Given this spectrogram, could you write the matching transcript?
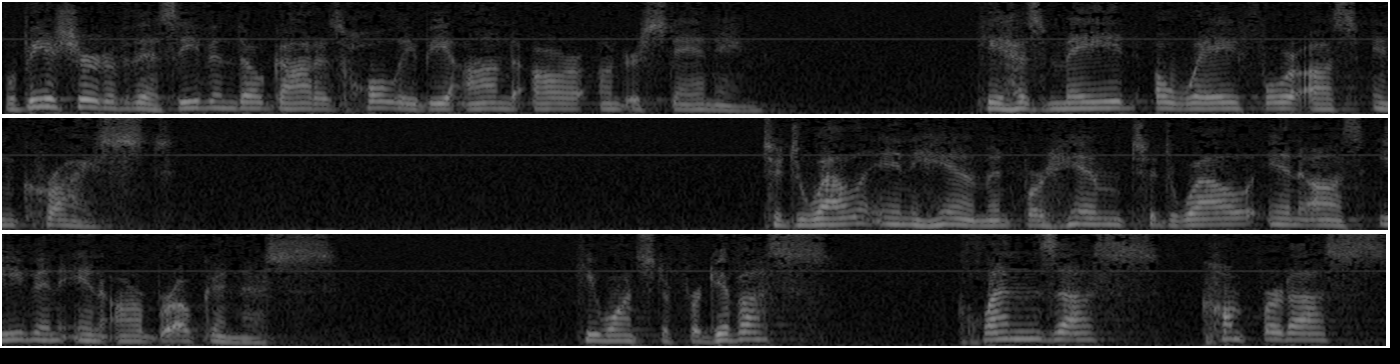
Well, be assured of this even though God is holy beyond our understanding, He has made a way for us in Christ to dwell in Him and for Him to dwell in us, even in our brokenness. He wants to forgive us, cleanse us, comfort us,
